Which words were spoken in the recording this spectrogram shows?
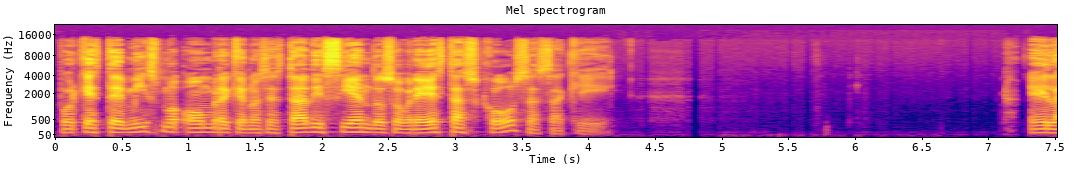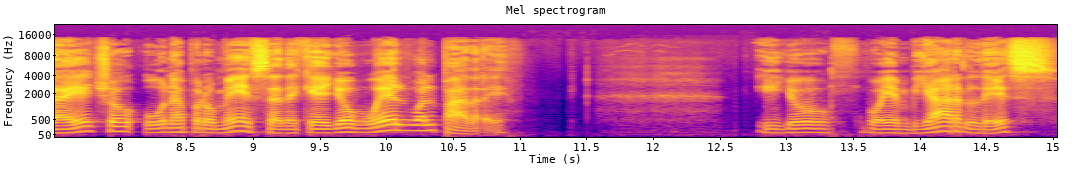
Porque este mismo hombre que nos está diciendo sobre estas cosas aquí, él ha hecho una promesa de que yo vuelvo al Padre. Y yo voy a enviarles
